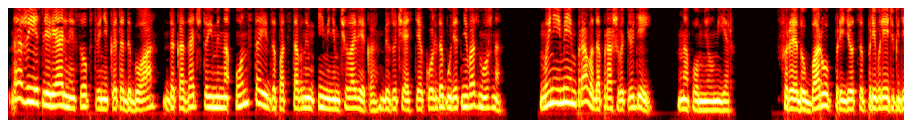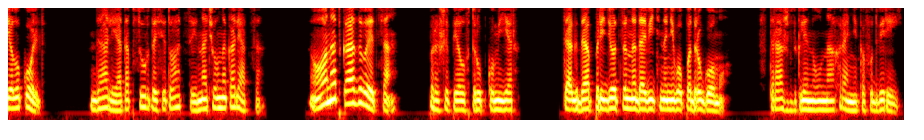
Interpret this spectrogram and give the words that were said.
Даже если реальный собственник — это Дебуа, доказать, что именно он стоит за подставным именем человека, без участия Кольда будет невозможно. «Мы не имеем права допрашивать людей», — напомнил Мьер. «Фреду Баро придется привлечь к делу Кольд». Далее от абсурда ситуации начал накаляться. «Он отказывается», — прошипел в трубку Мьер. «Тогда придется надавить на него по-другому». Страж взглянул на охранников у дверей.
